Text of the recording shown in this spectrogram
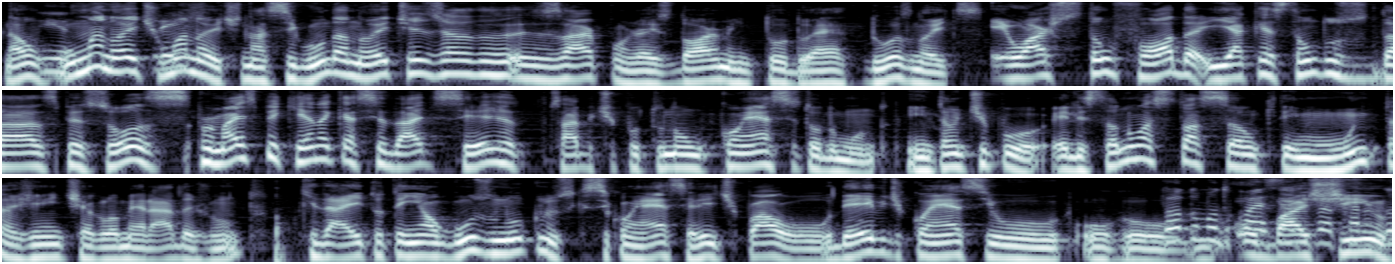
Não, Isso, uma noite, uma três. noite. Na segunda noite eles já zarpam, já eles dormem tudo, é, duas noites. Eu acho isso tão foda e a questão dos, das pessoas, por mais pequena que a cidade seja, sabe, tipo, tu não conhece todo mundo. Então, tipo, eles estão numa situação que tem muita gente aglomerada junto, que daí tu tem alguns núcleos que se conhecem ali, tipo, ah, o David conhece o, o, o Todo mundo conhece o baixinho,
